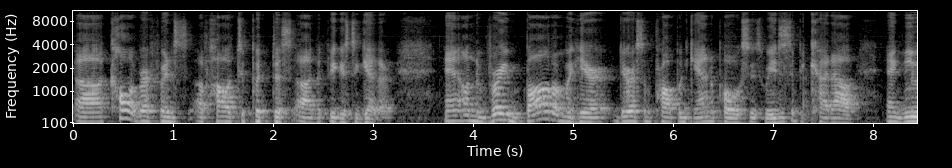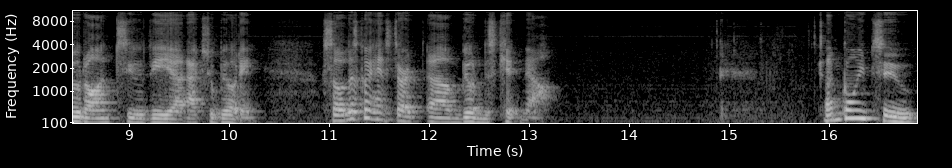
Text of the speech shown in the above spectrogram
uh, color reference of how to put this, uh, the figures together. And on the very bottom here there are some propaganda posters where you just simply cut out and glue it onto the uh, actual building. So let's go ahead and start um, building this kit now. I'm going to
